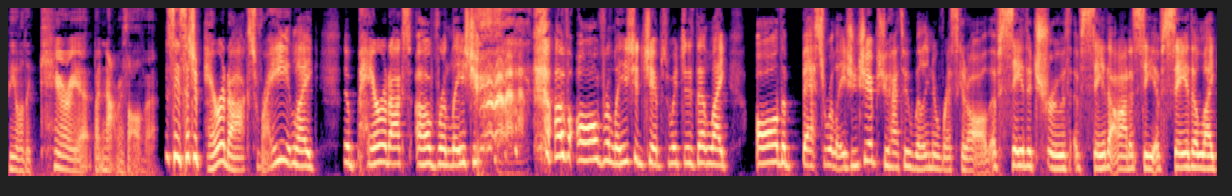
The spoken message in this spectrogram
be able to carry it but not resolve it. It's such a paradox, right? Like the paradox of relation of all relationships, which is that like all the best relationships, you have to be willing to risk it all. Of say the truth, of say the honesty, of say the like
